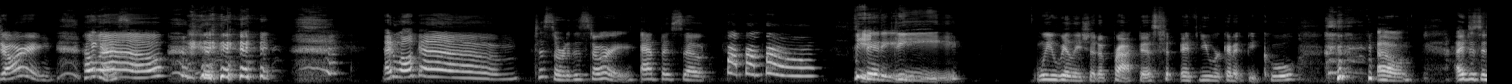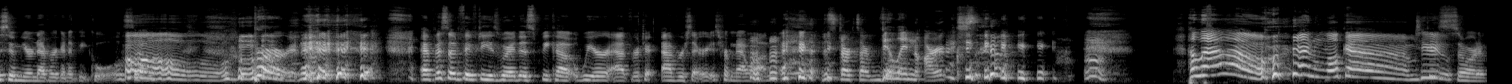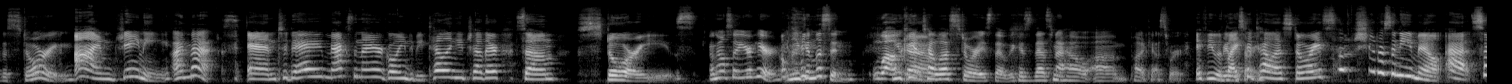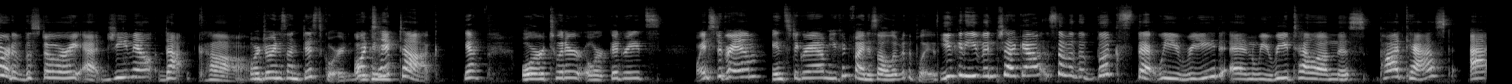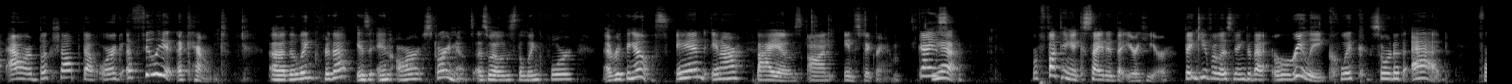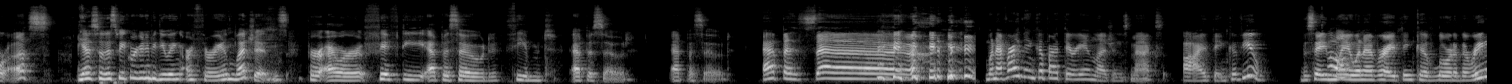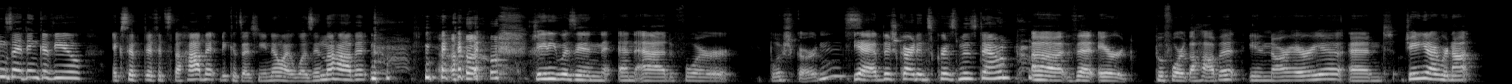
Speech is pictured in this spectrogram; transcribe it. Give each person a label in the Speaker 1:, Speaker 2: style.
Speaker 1: jarring. Hello. and welcome
Speaker 2: to sort of the story.
Speaker 1: episode
Speaker 2: 50.
Speaker 1: 50. We really should have practiced if you were going to be cool.
Speaker 2: Oh, I just assume you're never going to be cool. So.
Speaker 1: Oh.
Speaker 2: Burn. Episode 50 is where this become we're adver- adversaries from now on.
Speaker 1: this starts our villain arcs. Hello and welcome
Speaker 2: to
Speaker 1: to
Speaker 2: sort of the story.
Speaker 1: I'm Janey.
Speaker 2: I'm Max.
Speaker 1: And today, Max and I are going to be telling each other some stories.
Speaker 2: And also, you're here and you can listen.
Speaker 1: Welcome.
Speaker 2: You can't tell us stories though, because that's not how um, podcasts work.
Speaker 1: If you would
Speaker 2: Really
Speaker 1: like
Speaker 2: sorry.
Speaker 1: to tell us stories, shoot us an email at sortofthestory at gmail.com.
Speaker 2: Or join us on Discord.
Speaker 1: or
Speaker 2: You can-
Speaker 1: TikTok.
Speaker 2: Yeah. Or Twitter or Goodreads,
Speaker 1: Instagram.
Speaker 2: Instagram. You can find us all over the place.
Speaker 1: You can even check out some of the books that we read and we retell on this podcast at our bookshop.org affiliate account
Speaker 2: Uh, the link for that is in our story notes, as well as the link for everything else.
Speaker 1: and in our bios on Instagram. Guys,
Speaker 2: Yeah.
Speaker 1: we're fucking excited that you're here. Thank you for listening to that really quick sort of ad for us.
Speaker 2: Yeah, so this week we're going to be doing Arthurian Legends for our 50 episode themed episode. Episode.
Speaker 1: Episode. whenever I think of Arthurian legends, Max, I think of you. The same
Speaker 2: Oh.
Speaker 1: way whenever I think of Lord of the Rings, I think of you, except if it's The Hobbit, because as you know, I was in The Hobbit.
Speaker 2: Janey was in an ad for Busch Gardens
Speaker 1: yeah, Busch Gardens Christmas Town.
Speaker 2: uh, that aired before The Hobbit in our area, and Janey and I were not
